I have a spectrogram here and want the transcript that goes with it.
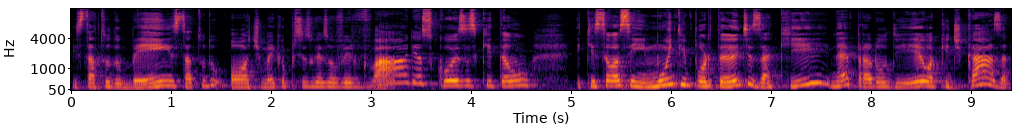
Está tudo bem, está tudo ótimo. É que eu preciso resolver várias coisas que estão que são assim muito importantes aqui, né, para Haroldo e eu aqui de casa.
